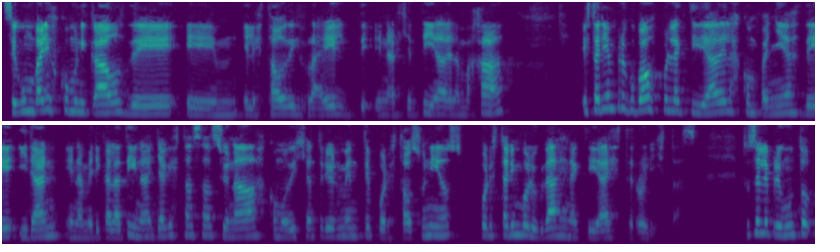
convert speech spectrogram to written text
Según varios comunicados del de, eh, Estado de Israel en Argentina, de la Embajada, estarían preocupados por la actividad de las compañías de Irán en América Latina, ya que están sancionadas, como dije anteriormente, por Estados Unidos por estar involucradas en actividades terroristas. Entonces le pregunto,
